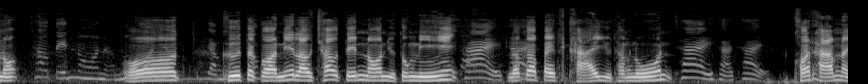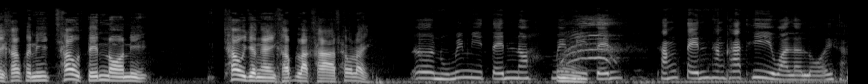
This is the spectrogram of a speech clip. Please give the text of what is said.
เนาะ เช่าเต็นท์นอนอะเมื่อ๋อก่นย่างคือแต่ก่อนนี้เราเช่าเต็นท์นอนอยู่ตรงนี้ ใช่ใช่แล้วก็ไปขายอยู่ทางนู้น ใช่ค่ะใช่ขอถามหน่อยครับคันนี้เช่าเต็นท์นอนนี่ เช่ายังไงครับ ราคาเท่าไหร่ เออหนูไม่มีเต็นท์เนาะไม่มีเต็นท์ทั้งเต็นท์ทั้งค่าที่วันละร้อยค่ะ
